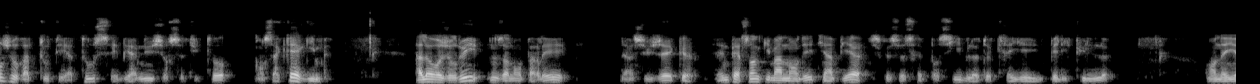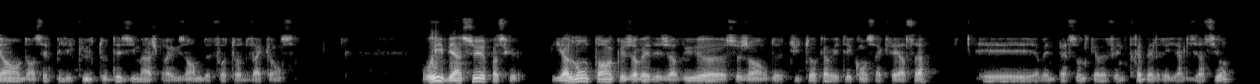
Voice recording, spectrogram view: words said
Bonjour à toutes et à tous et bienvenue sur ce tuto consacré à GIMP. Alors aujourd'hui, nous allons parler d'un sujet que une personne qui m'a demandé, tiens Pierre, est-ce que ce serait possible de créer une pellicule en ayant dans cette pellicule toutes des images, par exemple, de photos de vacances? Oui, bien sûr, parce que il y a longtemps que j'avais déjà vu euh, ce genre de tuto qui avait été consacré à ça. Et il y avait une personne qui avait fait une très belle réalisation,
